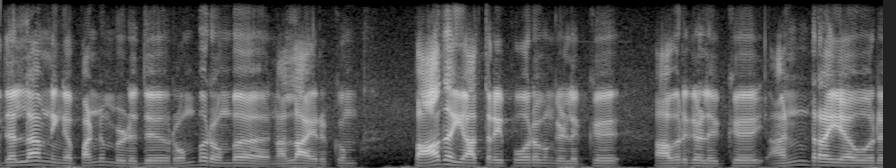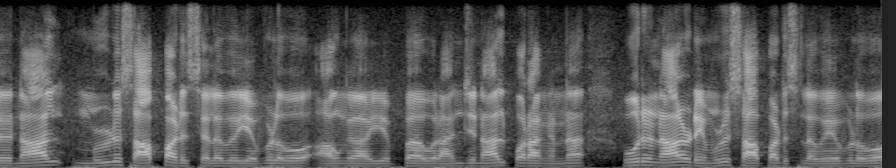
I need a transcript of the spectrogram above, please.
இதெல்லாம் நீங்கள் பண்ணும் பொழுது ரொம்ப ரொம்ப நல்லா இருக்கும். பாத யாத்திரை போகிறவங்களுக்கு அவர்களுக்கு அன்றைய ஒரு நாள் முழு சாப்பாடு செலவு எவ்வளவோ அவங்க இப்போ ஒரு அஞ்சு நாள் போகிறாங்கன்னா ஒரு நாளுடைய முழு சாப்பாடு செலவு எவ்வளவோ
